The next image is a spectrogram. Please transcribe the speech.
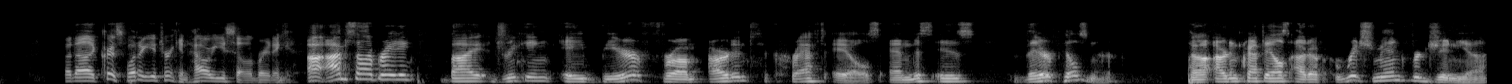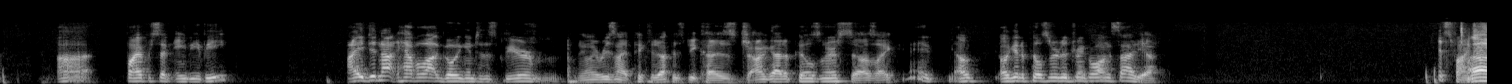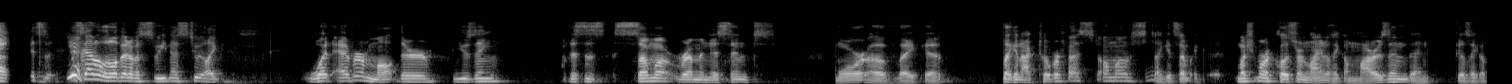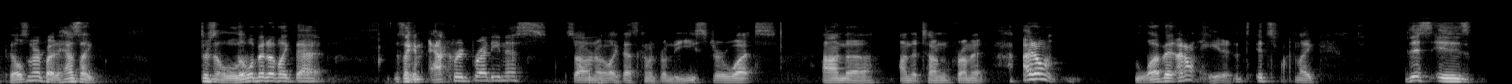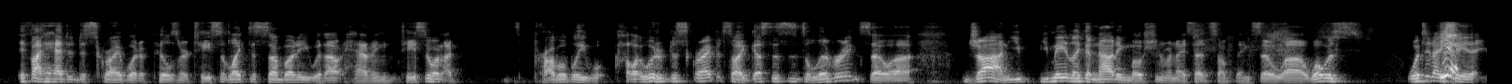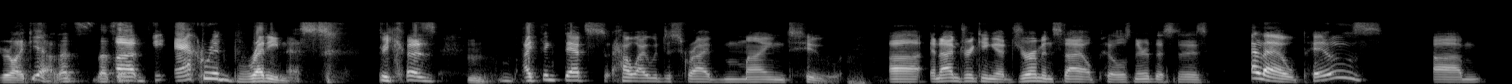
But uh, Chris, what are you drinking? How are you celebrating? Uh, I'm celebrating by drinking a beer from Ardent Craft Ales, and this is their Pilsner. Uh, Ardent Craft Ales out of Richmond, Virginia. Uh, 5% ABV. I did not have a lot going into this beer. The only reason I picked it up is because John got a Pilsner, so I was like, hey, I'll, I'll get a Pilsner to drink alongside you. It's fine. It's Yeah. it's got a little bit of a sweetness to it. Like whatever malt they're using, this is somewhat reminiscent, more of like a like an Oktoberfest almost. Mm. Like it's much more closer in line with like a Marzen than feels like a Pilsner, but it has like there's a little bit of like that. It's like an acrid breadiness. So I don't know like that's coming from the yeast or what's on the on the tongue from it. I don't love it. I don't hate it. It's, it's fine. Like this is if I had to describe what a pilsner tasted like to somebody without having tasted one, I it's probably how I would have described it. So I guess this is delivering. So uh, John, you you made like a nodding motion when I said something. So uh, what was what did I Yeah. say that you're like, yeah, that's that's uh, the acrid breadiness, because Hmm. I think that's how I would describe mine too. Uh, and I'm drinking a German style Pilsner. This is Hello Pils um,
